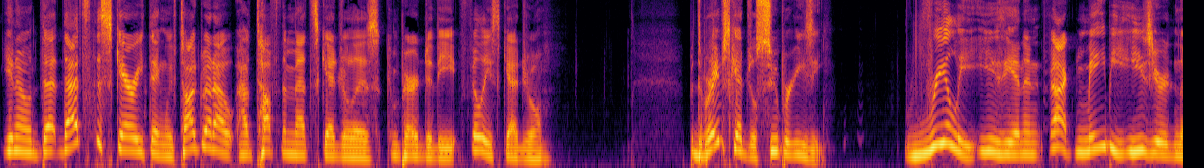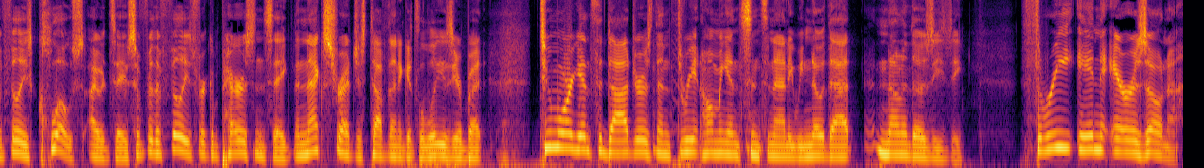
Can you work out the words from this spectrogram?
you know that that's the scary thing. We've talked about how, how tough the Mets schedule is compared to the Philly schedule. But the Braves schedule super easy. Really easy, and in fact, maybe easier than the Phillies. Close, I would say. So for the Phillies, for comparison's sake, the next stretch is tough. Then it gets a little easier. But two more against the Dodgers, then three at home against Cincinnati. We know that none of those easy. Three in Arizona.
